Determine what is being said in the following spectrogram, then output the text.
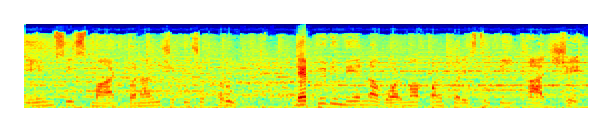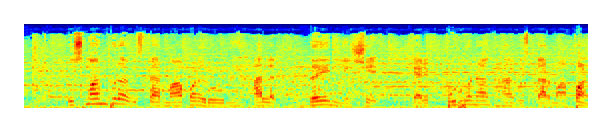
એએમસી સ્માર્ટ બનાવી શક્યું છે ખરું. ડેપ્યુટી મેયરના વોર્ડમાં પણ પરિસ્થિતિ આ જ છે. ઉસ્માનપુરા વિસ્તારમાં પણ રોડની હાલત દયનીય છે. ત્યારે પૂર્વના ઘણા વિસ્તારમાં પણ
